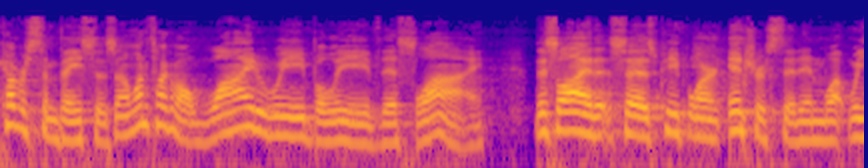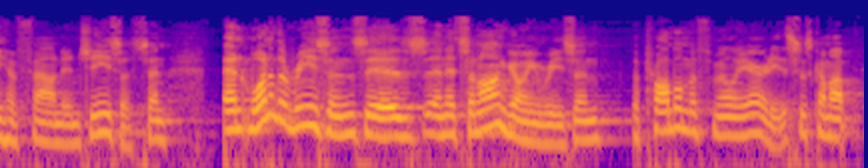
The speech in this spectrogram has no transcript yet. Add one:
cover some bases. And I want to talk about why do we believe this lie? This lie that says people aren't interested in what we have found in Jesus. And, and one of the reasons is, and it's an ongoing reason, the problem of familiarity. This has come up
